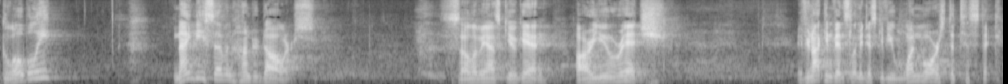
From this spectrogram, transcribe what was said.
globally? $9,700. So let me ask you again Are you rich? If you're not convinced, let me just give you one more statistic.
